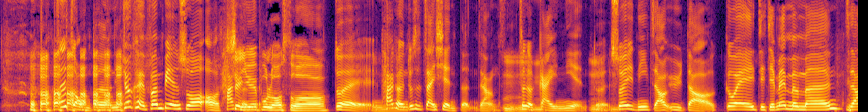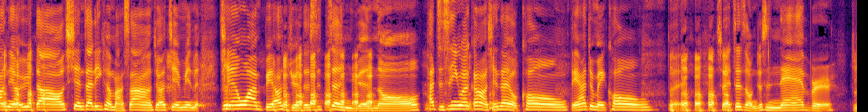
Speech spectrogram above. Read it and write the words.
这种的，你就可以分辨说，哦，他限约不啰嗦，对，他可能就是在线等这样子，嗯、这个概念，嗯、对，嗯、所以你只要遇到各位姐姐妹妹们，只要你要遇到现在立刻马上就要见面的，千万不要觉得是正缘哦，他只是因为刚好现在有空，等一下就没空，对，所以这种就是 never，就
